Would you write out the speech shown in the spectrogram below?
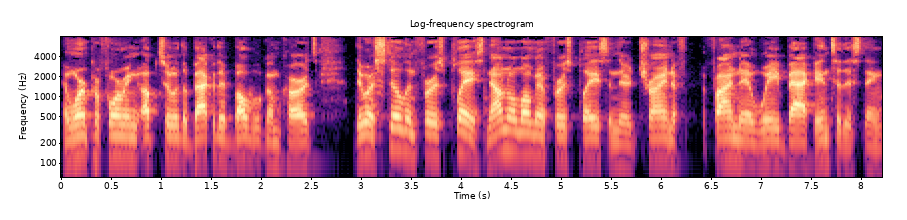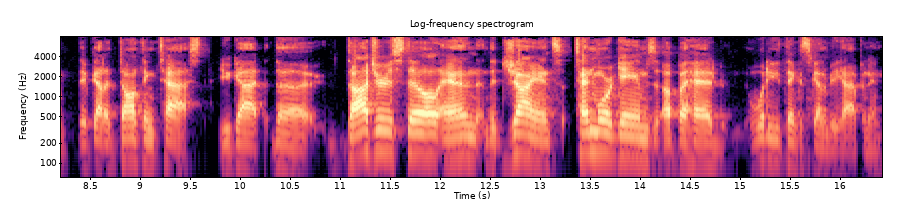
and weren't performing up to the back of their bubblegum cards, they were still in first place. Now, no longer in first place, and they're trying to find their way back into this thing. They've got a daunting task. You got the Dodgers still and the Giants, 10 more games up ahead. What do you think is going to be happening?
